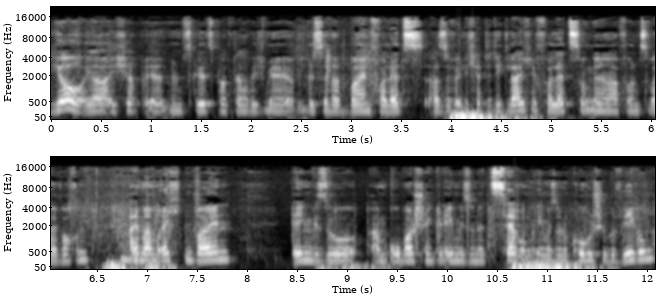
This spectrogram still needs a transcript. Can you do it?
Jo, ja, ich habe äh, im Skillspack, da habe ich mir ein bisschen das Bein verletzt. Also wirklich, ich hatte die gleiche Verletzung innerhalb von zwei Wochen. Einmal am rechten Bein, irgendwie so am Oberschenkel, irgendwie so eine Zerrung, irgendwie so eine komische Bewegung.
